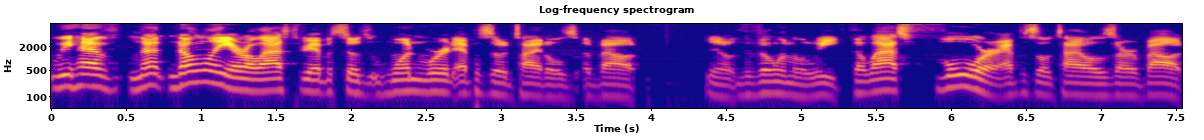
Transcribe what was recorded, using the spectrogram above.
we- have not not only are our last three episodes one word episode titles about you know the villain of the week. The last four episode titles are about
